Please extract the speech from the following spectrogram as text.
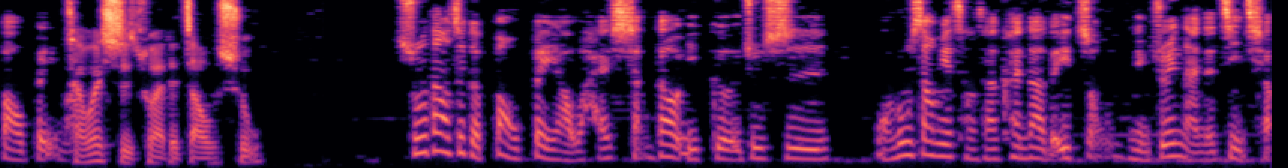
报备，才会使出来的招数。说到这个报备啊，我还想到一个，就是网络上面常常看到的一种女追男的技巧，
